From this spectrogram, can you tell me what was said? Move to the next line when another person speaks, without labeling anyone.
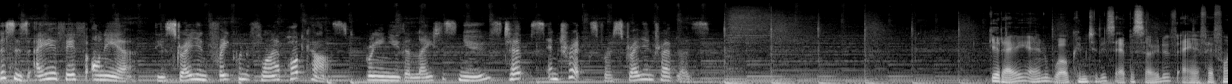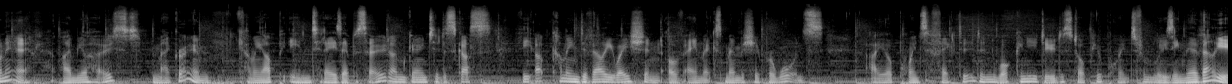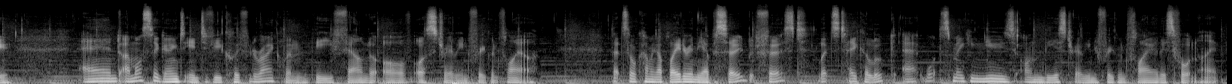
This is AFF On Air, the Australian Frequent Flyer podcast, bringing you the latest news, tips, and tricks for Australian travellers.
G'day, and welcome to this episode of AFF On Air. I'm your host, Matt Graham. Coming up in today's episode, I'm going to discuss the upcoming devaluation of Amex membership rewards. Are your points affected, and what can you do to stop your points from losing their value? And I'm also going to interview Clifford Reichlin, the founder of Australian Frequent Flyer. That's all coming up later in the episode, but first, let's take a look at what's making news on the Australian Frequent Flyer this fortnight.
